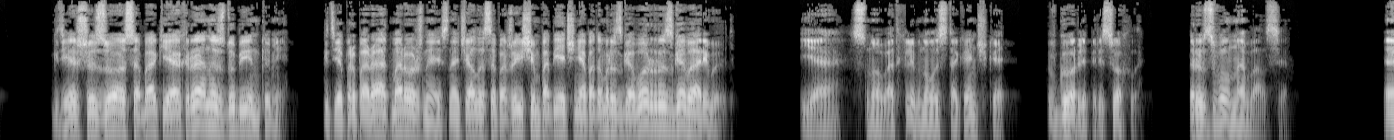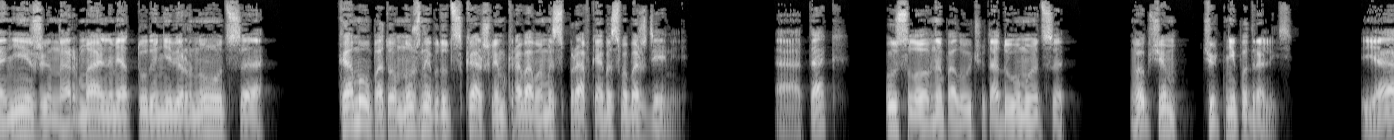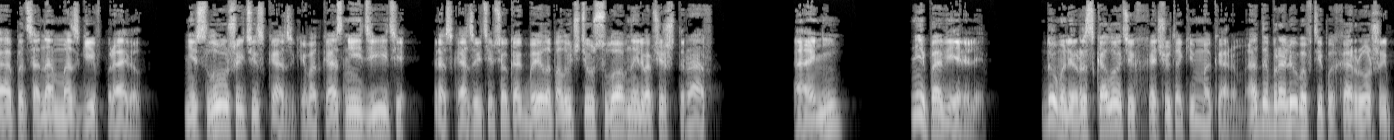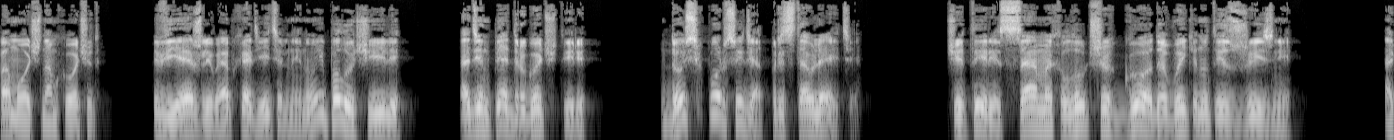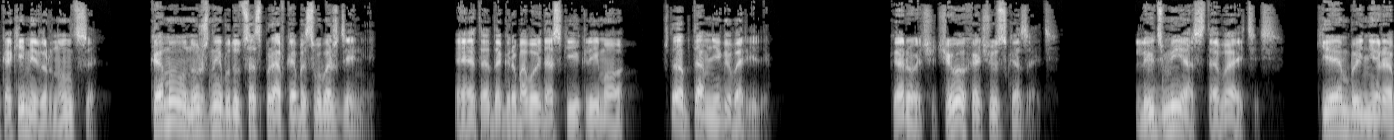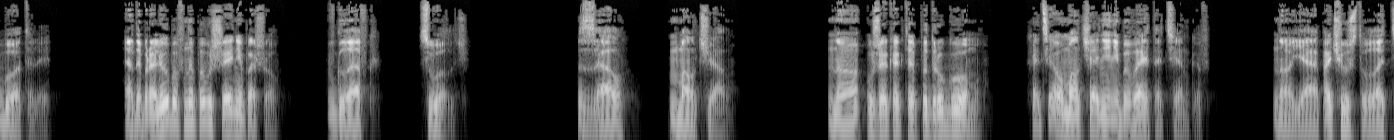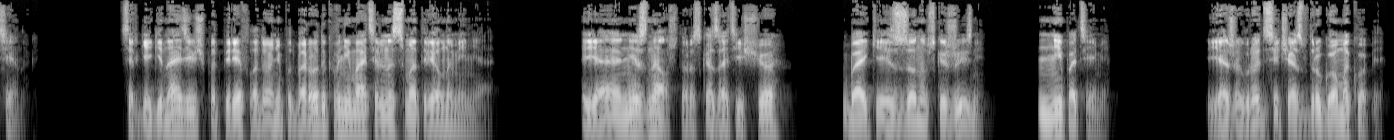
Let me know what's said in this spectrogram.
Где ШИЗО, собаки и охрана с дубинками? Где препарат мороженое, сначала сапожищем по печени, а потом разговор разговаривают? Я снова отхлебнул из стаканчика, в горле пересохло. Разволновался. Они же нормальными оттуда не вернутся. Кому потом нужны будут с кашлем кровавым и справкой об освобождении? А так, условно получат, одумаются. В общем, чуть не подрались. Я пацанам мозги вправил. Не слушайте сказки, в отказ не идите. Рассказывайте все как было, получите условно или вообще штраф. А они не поверили. Думали, расколоть их хочу таким макаром, а Добролюбов типа хороший, помочь нам хочет. Вежливый, обходительный, ну и получили. Один пять, другой четыре. До сих пор сидят, представляете? Четыре самых лучших года выкинуты из жизни. А какими вернутся? Кому нужны будут со справкой об освобождении? Это до гробовой доски клеймо, чтоб там не говорили. Короче, чего хочу сказать. Людьми оставайтесь, кем бы ни работали. А Добролюбов на повышение пошел. В главк, сволочь. Зал молчал. Но уже как-то по-другому, хотя у молчания не бывает оттенков. Но я почувствовал оттенок. Сергей Геннадьевич, подперев ладонью подбородок, внимательно смотрел на меня. Я не знал, что рассказать еще. Байки из зоновской жизни? Не по теме. Я же вроде сейчас в другом окопе.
